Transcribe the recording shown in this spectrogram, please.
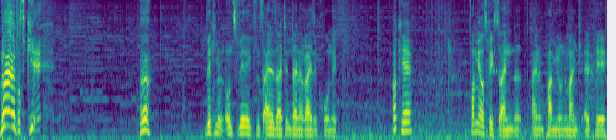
Hey, was geht? Hä? Widmen uns wenigstens eine Seite in deiner Reisechronik. Okay. Von mir aus kriegst du ein, ein paar Minuten in meinem LP.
